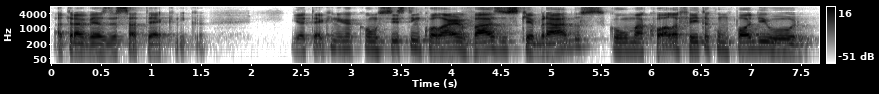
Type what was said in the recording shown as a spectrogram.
através dessa técnica. E a técnica consiste em colar vasos quebrados com uma cola feita com pó de ouro,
